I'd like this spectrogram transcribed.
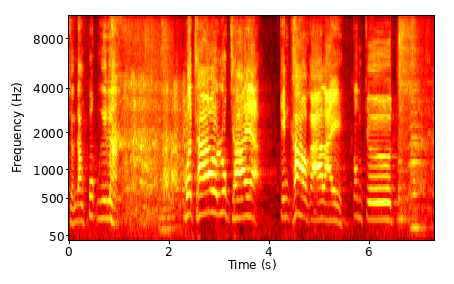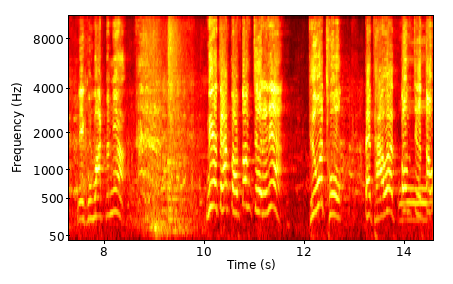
เสียงดังปุ๊กเมื่อกี้เนี่ย เมื่อเช้าลูกชายอะ กินข้าวกับอะไร ต้มจืด นี่กูวัดนะเนี่ย นี่อาจารย์ตอบต้มจืดนะเนี่ย ถือว่าถูก แต่ถามว่าต้มจืดเต้า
